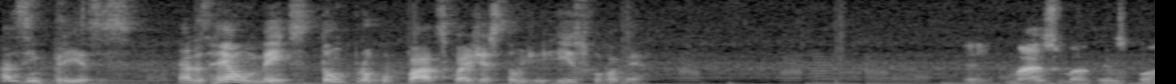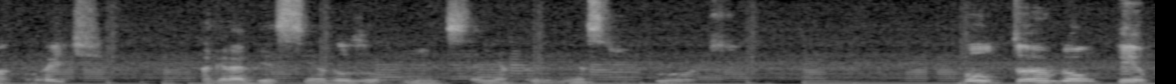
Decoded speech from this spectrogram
As empresas, elas realmente estão preocupadas com a gestão de risco, Roberto? Bem, mais uma vez, boa noite. Agradecendo aos ouvintes aí a presença de todos. Voltando a um tempo,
